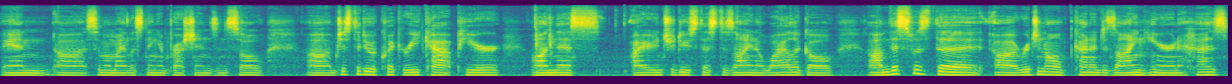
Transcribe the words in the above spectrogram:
and uh, some of my listening impressions. And so um, just to do a quick recap here on this, I introduced this design a while ago. Um, this was the uh, original kind of design here and it has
